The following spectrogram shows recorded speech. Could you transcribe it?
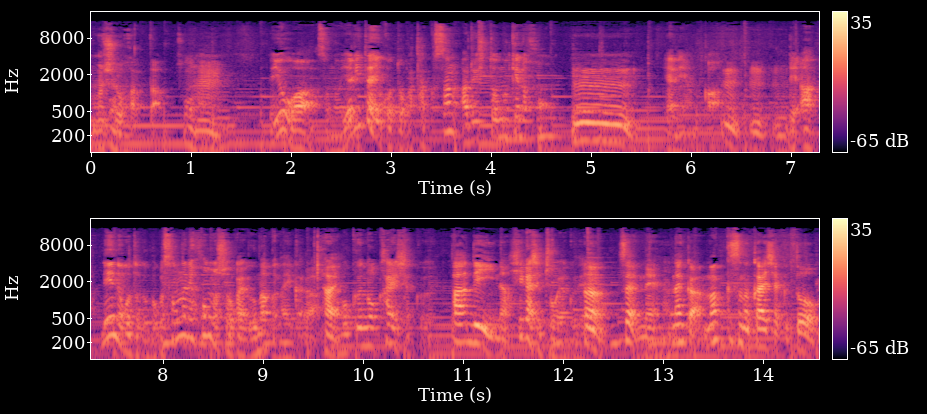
面白かった。そうなの、で要はそのやりたいことがたくさんある人向けの本。うん。うんやねやんか、うんうんうん。であ例のごとく僕そんなに本の紹介がうまくないから、はい。僕の解釈あでいいな。東跳躍で、うんそうやね。うん。なんかマックスの解釈と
